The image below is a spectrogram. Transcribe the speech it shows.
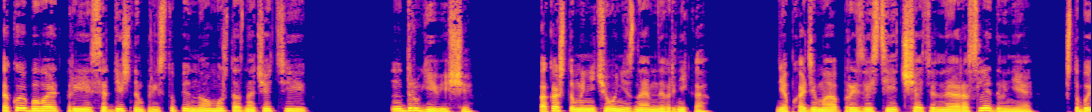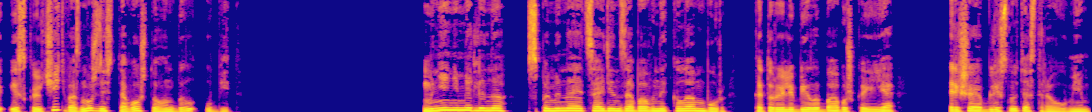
Такое бывает при сердечном приступе, но может означать и другие вещи. Пока что мы ничего не знаем наверняка. Необходимо произвести тщательное расследование, чтобы исключить возможность того, что он был убит. Мне немедленно вспоминается один забавный каламбур, который любила бабушка, и я решаю блеснуть остроумием.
